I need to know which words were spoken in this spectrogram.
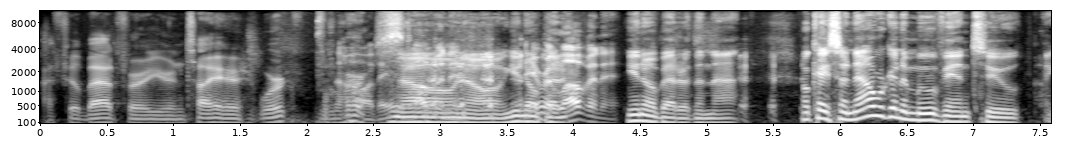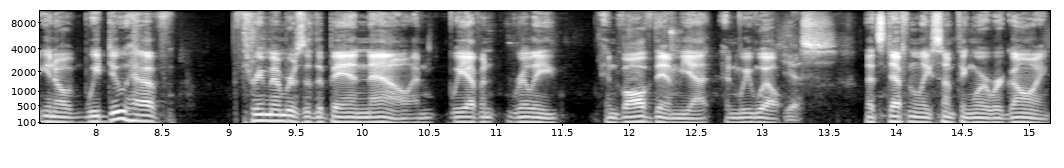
I feel bad for your entire work. No, they were No, loving it. no, you know they were better. loving it. You know better than that. Okay, so now we're going to move into, you know, we do have three members of the band now, and we haven't really involved them yet, and we will. Yes. That's definitely something where we're going.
